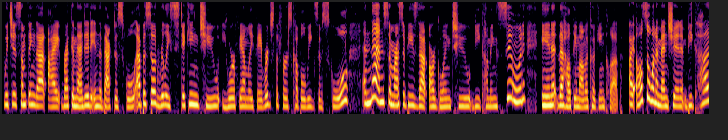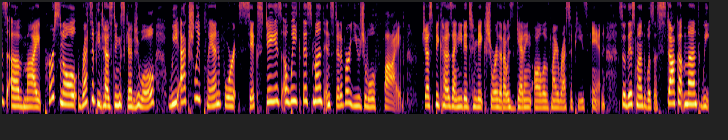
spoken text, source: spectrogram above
which is something that I recommended in the back to school episode, really sticking to your family favorites the first couple of weeks of school. And then some recipes that are going to be coming soon in the Healthy Mama Cooking Club. I also want to mention because of my personal recipe testing schedule, we actually plan for six days a week this month month instead of our usual five, just because I needed to make sure that I was getting all of my recipes in. So this month was a stock up month. We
